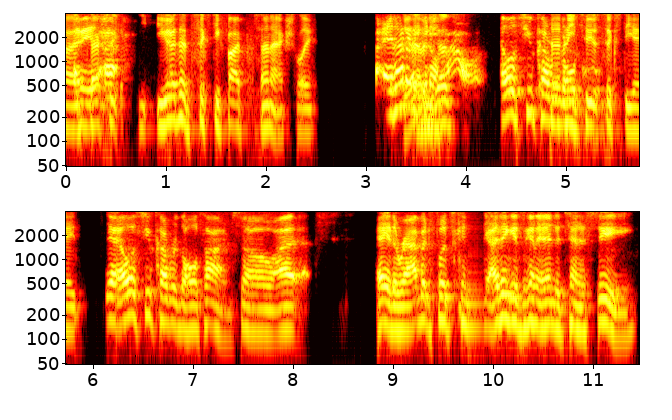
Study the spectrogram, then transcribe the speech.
I mean, actually, I, you guys had 65% actually. And I don't yeah, even know how. LSU covered 72 68. Yeah, LSU covered the whole time. So I hey, the rabbit foots can I think it's going to end at Tennessee,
